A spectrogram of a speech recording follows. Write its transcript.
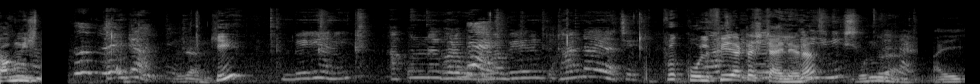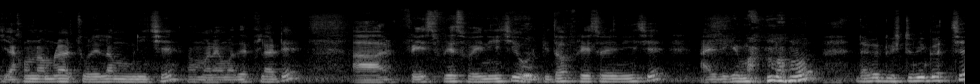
টক মিষ্টি কি? বিরিয়ানি। এখন না ঘরে বিরিয়ানি একটু ঠান্ডা হয়ে আছে। পুরো কুলফির একটা স্টাইলে না? বন্ধুরা এই এখন আমরা চলে এলাম নিচে মানে আমাদের ফ্ল্যাটে আর ফ্রেশ ফ্রেশ হয়ে নিয়েছি অর্পিতাও ফ্রেশ হয়ে নিয়েছে আর এদিকে মামামো দেখো দুষ্টুমি করছে।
